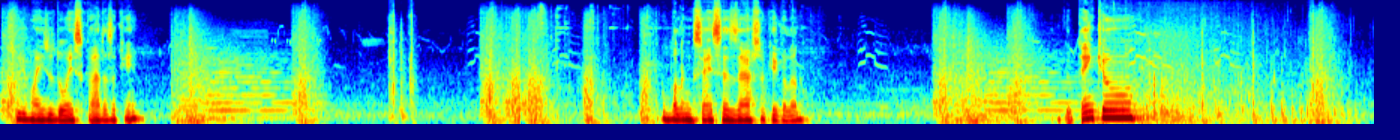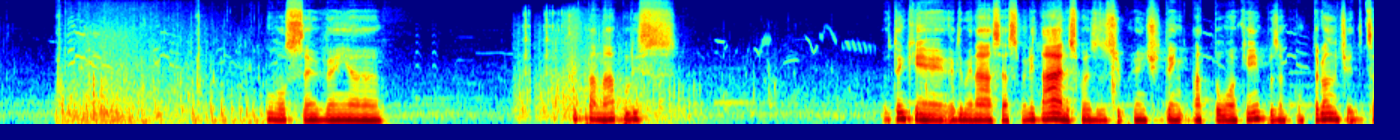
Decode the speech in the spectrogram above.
Preciso de mais dois caras aqui. Vou balancear esse exército aqui, galera. Thank you, thank you. Você venha pra Nápoles. Eu tenho que eliminar acessos militares, coisas do tipo que a gente tem à toa aqui, por exemplo, um trante, etc.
